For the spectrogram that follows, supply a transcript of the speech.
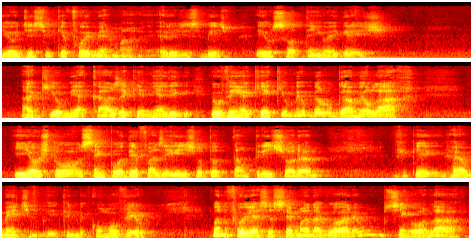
E eu disse: O que foi, minha irmã? Ele disse: Bispo, eu só tenho a igreja. Aqui é a minha casa, aqui é a minha alegria. Eu venho aqui, aqui é o meu, meu lugar, meu lar. E eu estou sem poder fazer isso, eu estou tão triste, chorando. Fiquei realmente, aquilo me comoveu. Quando foi essa semana agora, um senhor lá,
